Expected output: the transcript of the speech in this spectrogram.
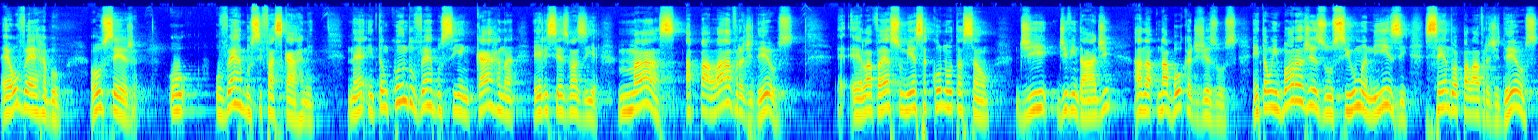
é o verbo, ou seja, o, o verbo se faz carne. Né? Então, quando o Verbo se encarna, ele se esvazia. Mas a palavra de Deus, ela vai assumir essa conotação de divindade na boca de Jesus. Então, embora Jesus se humanize sendo a palavra de Deus,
